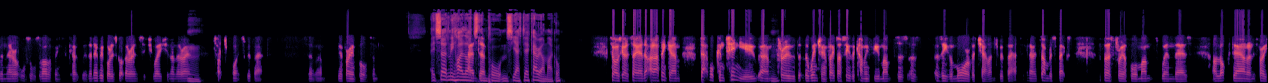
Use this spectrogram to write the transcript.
when there are all sorts of other things to cope with. And everybody's got their own situation and their own mm. touch points with that. So, um, they're very important. It certainly highlights and, um, the importance. Yes, yeah, carry on, Michael. So I was going to say, and I think um, that will continue um, mm. through the, the, winter. In fact, I see the coming few months as, as, as even more of a challenge with that. You know, in some respects, the first three or four months when there's a lockdown and it's very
